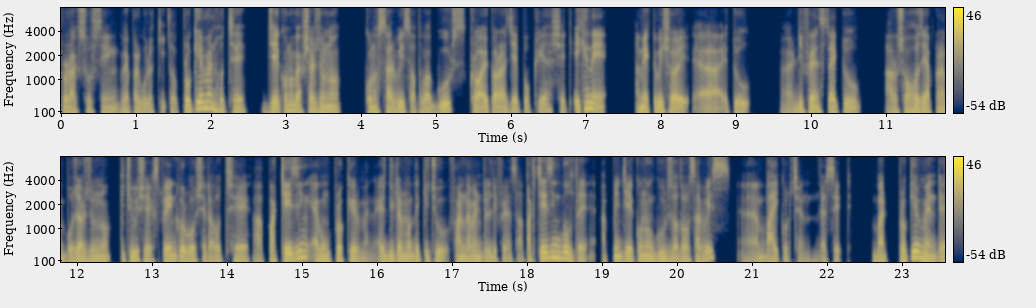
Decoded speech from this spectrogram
প্রোডাক্ট সোর্সিং ব্যাপারগুলো কি। তো প্রকিউরমেন্ট হচ্ছে যে কোনো ব্যবসার জন্য কোনো সার্ভিস অথবা গুডস ক্রয় করার যে প্রক্রিয়া সেটি। এখানে আমি একটা বিষয় একটু ডিফারেন্সটা একটু আরও সহজে আপনারা বোঝার জন্য কিছু বিষয় এক্সপ্লেইন করব, সেটা হচ্ছে পারচেজিং এবং প্রকিউরমেন্ট এই দুইটার মধ্যে কিছু ফান্ডামেন্টাল ডিফারেন্স আছে। পারচেজিং বলতে আপনি যে কোনো গুডস অথবা সার্ভিস বাই করছেন দ্যাটস ইট বাট প্রকিউরমেন্টে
